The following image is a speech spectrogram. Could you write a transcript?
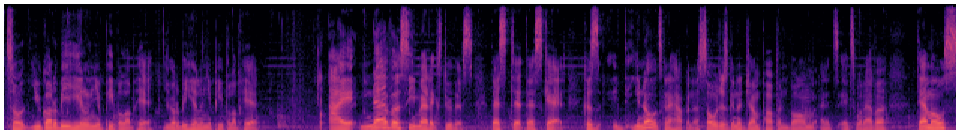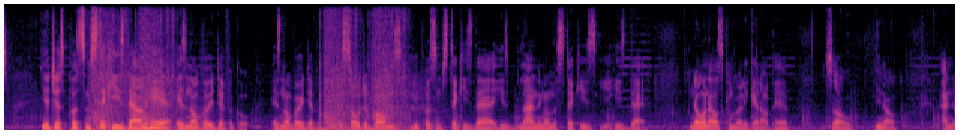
So you gotta be healing your people up here. You gotta be healing your people up here. I never see medics do this. They're st they're scared because you know what's gonna happen. A soldier's gonna jump up and bomb, and it's it's whatever. Demos, you just put some stickies down here. It's not very difficult. It's not very difficult. The soldier bombs. You put some stickies there. He's landing on the stickies. He's dead. No one else can really get up here. So you know, and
